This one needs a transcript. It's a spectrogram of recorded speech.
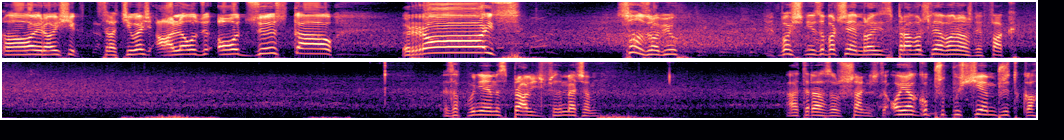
Oj, Roysik, straciłeś, ale od odzyskał! Royce! Co on zrobił? Właśnie, nie zobaczyłem, jest prawo czy lewonożny, fuck. Zapomniałem sprawdzić przed meczem. A teraz już szanić to. O, jak go przepuściłem brzydko.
